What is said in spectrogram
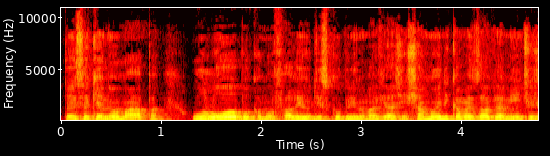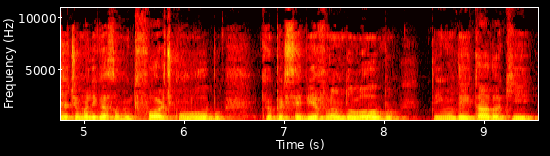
Então isso aqui é meu mapa. O lobo, como eu falei, eu descobri numa viagem xamânica, mas obviamente eu já tinha uma ligação muito forte com o lobo, que eu percebia. Falando do lobo, tem um deitado aqui,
